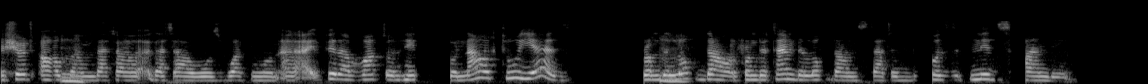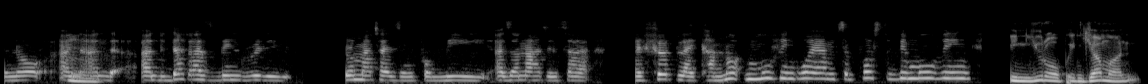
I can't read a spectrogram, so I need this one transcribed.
a short album that I, that I was working on, and I feel I've worked on it for now two years from the Mm. lockdown, from the time the lockdown started, because it needs funding, you know, and Mm. and and that has been really traumatizing for me as an artist. I, I felt like I'm not moving where I'm supposed to be moving. In Europe, in German,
